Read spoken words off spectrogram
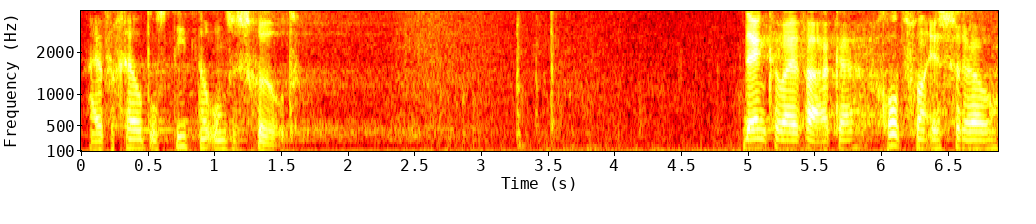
Hij vergeldt ons niet naar onze schuld. Denken wij vaak? God van Israël.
